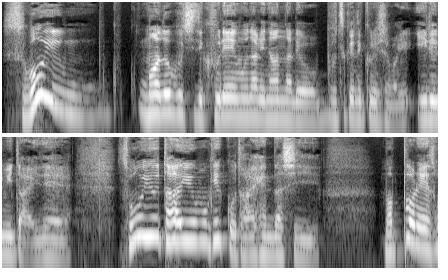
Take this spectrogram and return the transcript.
すごい窓口でクレームなり何なりをぶつけてくる人がいるみたいで、そういう対応も結構大変だし、やっぱりね、そ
